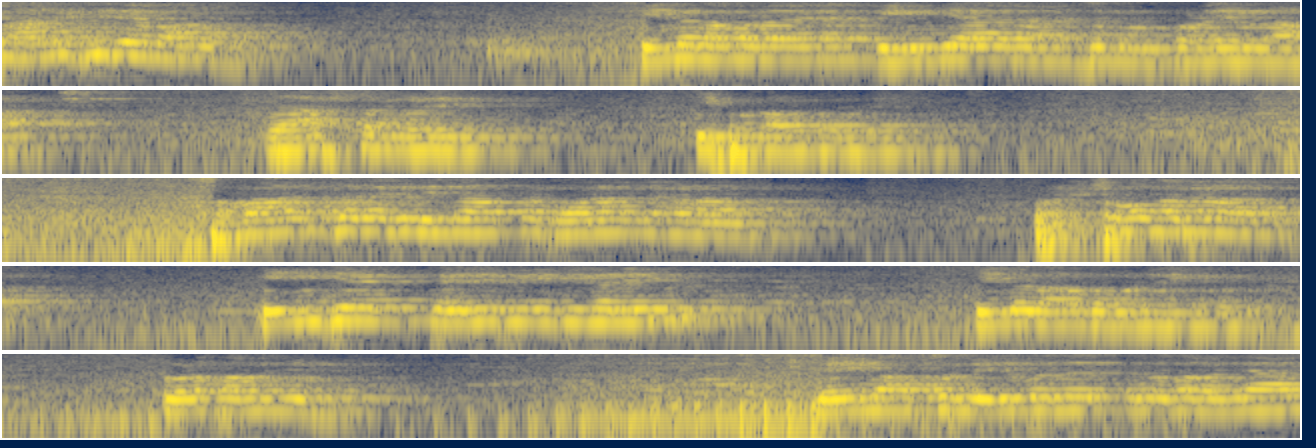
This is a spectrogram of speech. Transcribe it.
സാഹചര്യമാണ് ഇന്ന് നമ്മുടെ ഇന്ത്യ രാജ്യം ഉൾപ്പെടെയുള്ള രാഷ്ട്രങ്ങളിൽ ഇപ്പൊ നടന്നുകൊണ്ടിരിക്കുന്നത്. സമാന്തരങ്ങളില്ലാത്ത പോരാട്ടങ്ങളാണ് പ്രക്ഷോഭങ്ങളാണ് ഇന്ത്യൻ തെരുവീതികളിൽ ഇന്ന് നടന്നുകൊണ്ടിരിക്കുന്നത്. ഇവിടെ പറഞ്ഞു മെയ് മാസം ഇരുപത് എന്ന് പറഞ്ഞാൽ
